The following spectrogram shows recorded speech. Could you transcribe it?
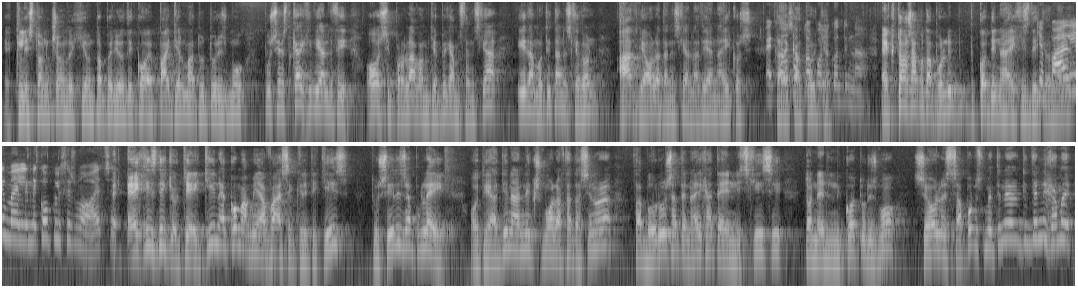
ε, κλειστών ξενοδοχείων, το περιοδικό επάγγελμα του τουρισμού που ουσιαστικά έχει διαλυθεί. Όσοι προλάβαμε και πήγαμε στα νησιά, είδαμε ότι ήταν σχεδόν άδεια όλα τα νησιά, δηλαδή ένα 20%. Εκτός από τα πολύ κοντινά. Εκτός από τα πολύ κοντινά έχεις δίκιο. Και πάλι ναι. με ελληνικό πληθυσμό, έτσι. Ε, έχεις δίκιο. Και εκεί είναι ακόμα μία βάση κριτικής του ΣΥΡΙΖΑ που λέει ότι αντί να ανοίξουμε όλα αυτά τα σύνορα, θα μπορούσατε να είχατε ενισχύσει τον ελληνικό τουρισμό σε όλες τις απόψεις. Με την έννοια ότι δεν είχαμε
